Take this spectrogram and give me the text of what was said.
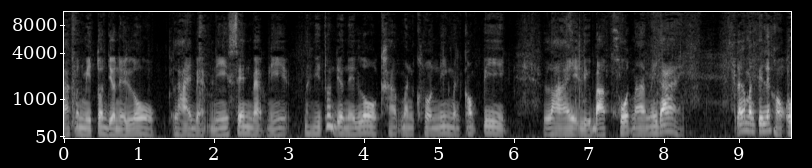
ลักษณ์มันมีต้นเดียวในโลก ลายแบบนี้เส้นแบบนี้ มันมีต้นเดียวในโลกครับ มันโคลนนิ่งมันก๊อปปี้ลายหรือบาร์โค้ดมาไม่ได้ แล้วมันเป็นเรื่องของโอ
